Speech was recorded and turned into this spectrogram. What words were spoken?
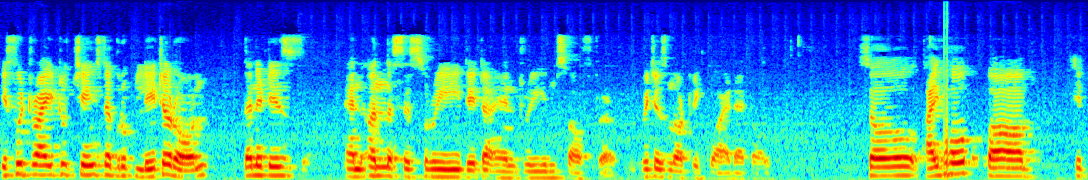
If we try to change the group later on, then it is an unnecessary data entry in software, which is not required at all. So I hope uh, it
